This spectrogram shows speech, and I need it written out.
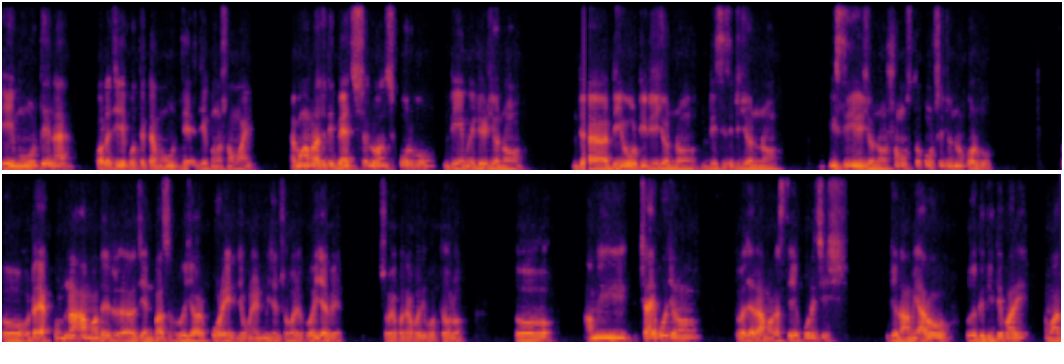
এই মুহূর্তে না, কলেজে প্রত্যেকটা মুহূর্তে যে কোনো সময়। এবং আমরা যদি ব্যাচ লঞ্চ করব ডিএমএলডির জন্য ডিওটির জন্য ডিসিসিটির জন্য, ইসিএর জন্য, সমস্ত কোর্সের জন্য করব। তো ওটা এখন না আমাদের জেন পাস হয়ে যাওয়ার পরে যখন অ্যাডমিশন সবার হয়ে যাবে সবাই কথা কথা করতে হলো। তো আমি চাইব যেন তোরা যারা আমার কাছ থেকে করেছিস যেন আমি আরও তোদেরকে দিতে পারি আমার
